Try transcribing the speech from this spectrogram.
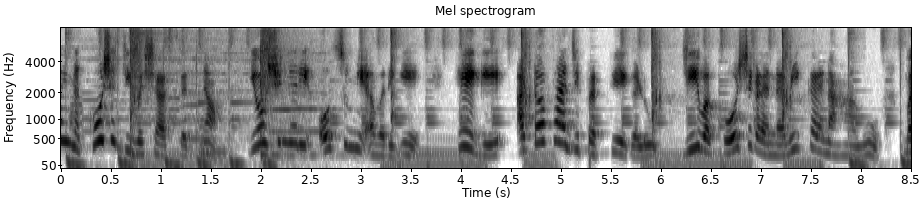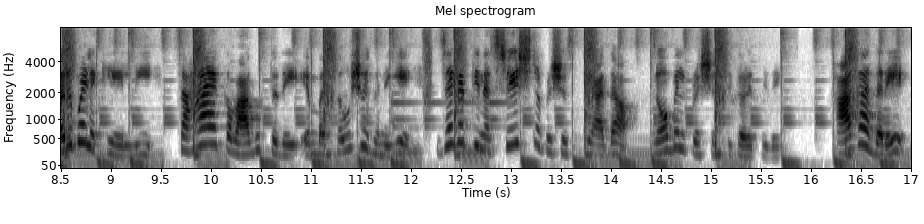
ಜಪಾನಿನ ಕೋಶ ಜೀವಶಾಸ್ತ್ರಜ್ಞ ಯೋಶಿನರಿ ಓಸುಮಿ ಅವರಿಗೆ ಹೇಗೆ ಅಟೋಫಾಜಿ ಪ್ರಕ್ರಿಯೆಗಳು ಜೀವಕೋಶಗಳ ನವೀಕರಣ ಹಾಗೂ ಮರುಬಳಕೆಯಲ್ಲಿ ಸಹಾಯಕವಾಗುತ್ತದೆ ಎಂಬ ಸಂಶೋಧನೆಗೆ ಜಗತ್ತಿನ ಶ್ರೇಷ್ಠ ಪ್ರಶಸ್ತಿಯಾದ ನೊಬೆಲ್ ಪ್ರಶಸ್ತಿ ದೊರೆತಿದೆ. ಹಾಗಾದರೆ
